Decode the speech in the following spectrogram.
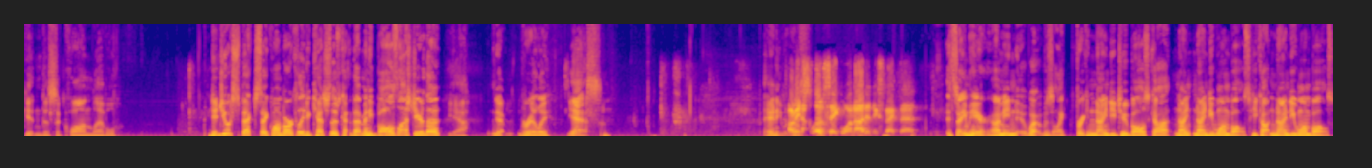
getting to Saquon level. Did you expect Saquon Barkley to catch those that many balls last year, though? Yeah. Yeah. Really? Yes. Anyway. I mean, I love Saquon. I didn't expect that. Same here. I mean, what was it, like freaking 92 balls caught? Nine, 91 balls. He caught 91 balls,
